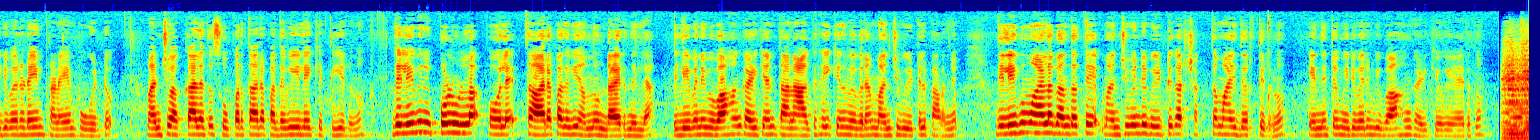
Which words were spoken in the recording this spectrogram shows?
ഇരുവരുടെയും പ്രണയം പൂവിട്ടു. മഞ്ജു അക്കാലത്ത് സൂപ്പർ താര പദവിയിലേക്ക് എത്തിയിരുന്നു. ദിലീപിന് ഇപ്പോൾ ഉള്ള പോലെ താരപദവി അന്നുണ്ടായിരുന്നില്ല ദിലീപിനെ വിവാഹം കഴിക്കാൻ താൻ ആഗ്രഹിക്കുന്ന വിവരം മഞ്ജു വീട്ടിൽ പറഞ്ഞു. ദിലീപുമായുള്ള ബന്ധത്തെ മഞ്ജുവിന്റെ വീട്ടുകാർ ശക്തമായി എതിർത്തിരുന്നു. എന്നിട്ടും ഇരുവരും വിവാഹം കഴിക്കുകയായിരുന്നു.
